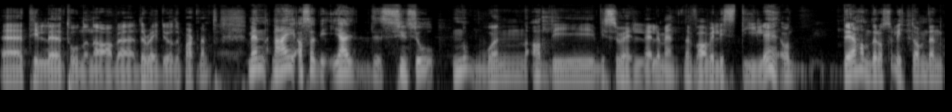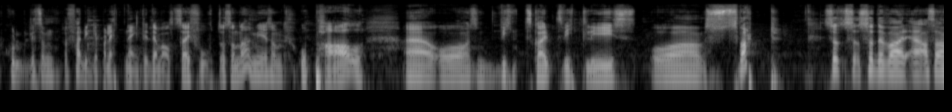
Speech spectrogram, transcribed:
Eh, til eh, tonene av The Radio Department. Men nei, altså, jeg syns jo noen av de visuelle elementene var veldig stilige. Og det handler også litt om den liksom, fargepaletten egentlig de har valgt seg i foto og sånn. da. Mye sånn opal uh, og sånn hvitt, skarpt hvitt lys og svart. Så, så, så det var uh, Altså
